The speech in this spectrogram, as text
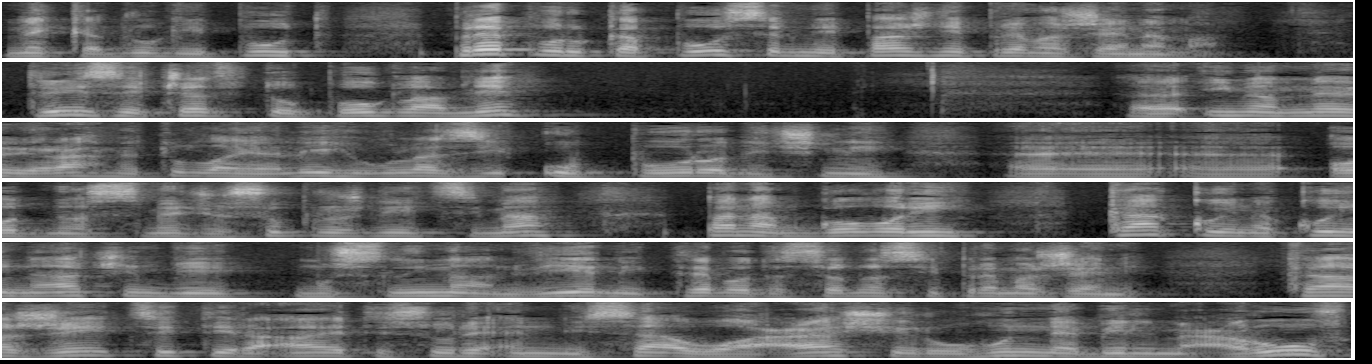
neka drugi put. Preporuka posebne pažnje prema ženama. 34. poglavlje, E, Imam Nevi Rahmetullah Alihi ulazi u porodični e, e, odnos među supružnicima, pa nam govori kako i na koji način bi musliman, vjernik, trebao da se odnosi prema ženi. Kaže, citira ajeti sure En-Nisa, bil ma'ruf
